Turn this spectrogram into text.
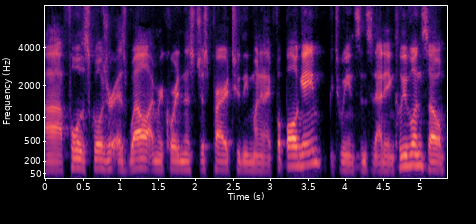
Uh, full disclosure as well, I'm recording this just prior to the Monday Night Football game between Cincinnati and Cleveland. So,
